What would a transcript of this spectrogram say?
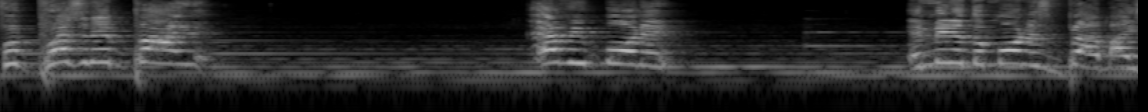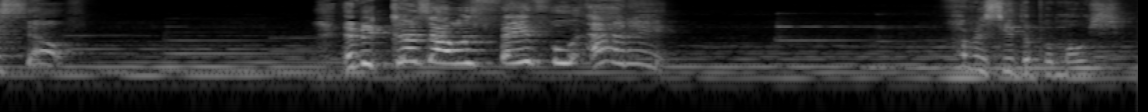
for President Biden. Every morning, and many of the mornings by myself. And because I was faithful at it, I received the promotion.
